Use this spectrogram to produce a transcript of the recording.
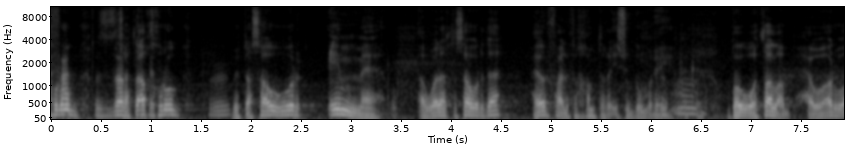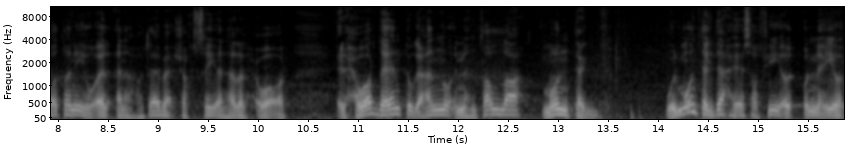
ستخرج كده. ستخرج بتصور إما اولا التصور ده هيرفع لفخامة رئيس الجمهورية. وهو طلب حوار وطني وقال أنا هتابع شخصيا هذا الحوار. الحوار ده ينتج عنه إن نطلع منتج والمنتج ده هيحصل فيه قلنا إيه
